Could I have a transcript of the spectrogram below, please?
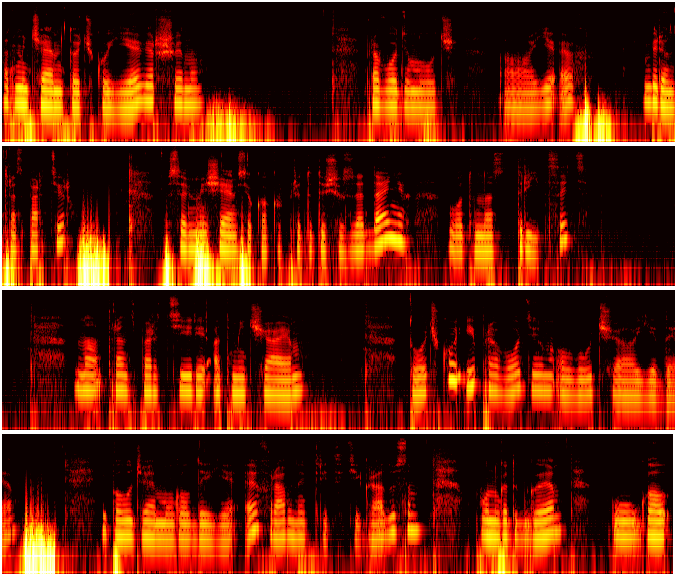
Отмечаем точку Е, вершину. Проводим луч а, EF. Берем транспортир. Совмещаем все, как и в предыдущих заданиях. Вот у нас 30 на транспортире отмечаем точку и проводим луч ED. И получаем угол DEF равный 30 градусам. Пункт Г. Угол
